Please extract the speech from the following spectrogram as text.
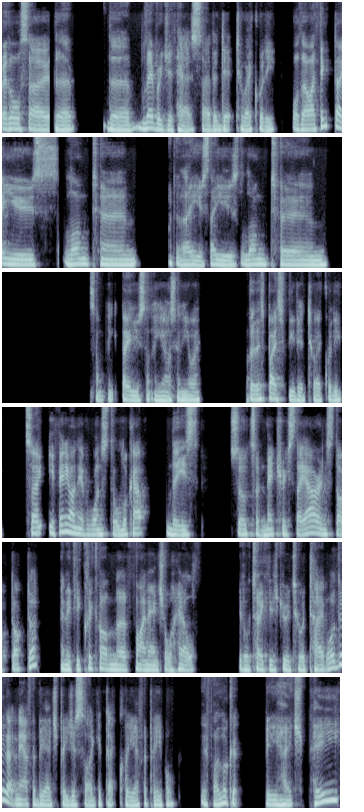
but also the the leverage it has, so the debt to equity. Although I think they use long term. What do they use? They use long term something. They use something else anyway but it's basically debt to equity. So if anyone ever wants to look up these sorts of metrics, they are in Stock Doctor. And if you click on the financial health, it'll take you through to a table. I'll do that now for BHP just so I get that clear for people. If I look at BHP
